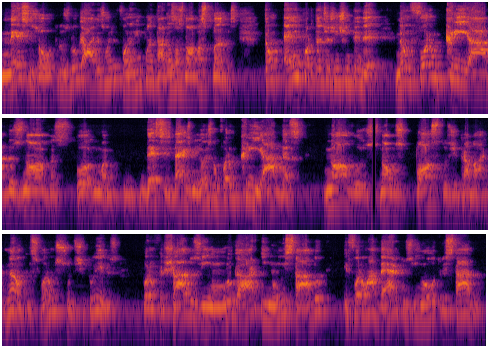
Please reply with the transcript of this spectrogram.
nesses outros lugares onde foram implantadas as novas plantas. Então, é importante a gente entender, não foram criados novas, uma, desses 10 milhões, não foram criadas novos, novos postos de trabalho. Não, eles foram substituídos. Foram fechados em um lugar, em um estado, e foram abertos em outro estado.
